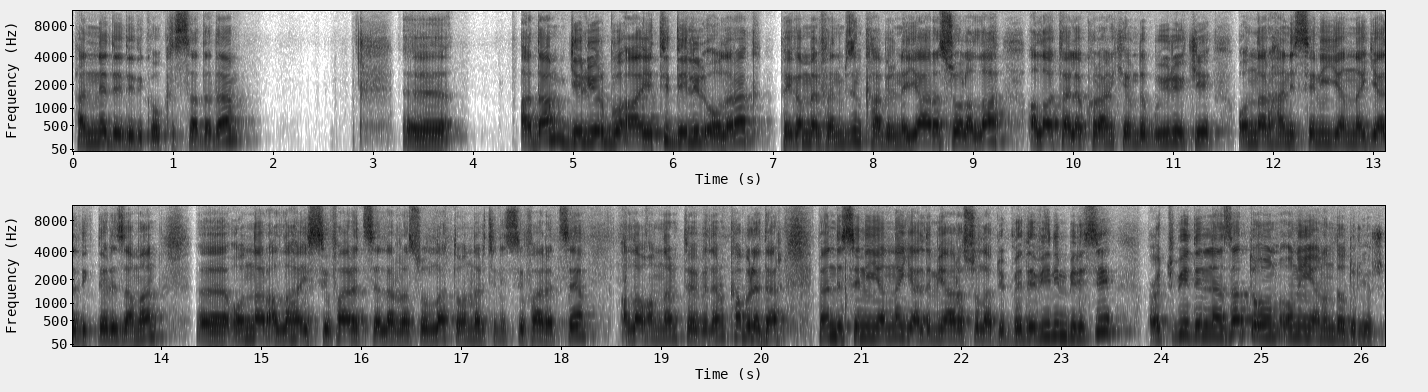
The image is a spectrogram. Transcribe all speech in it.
Hani ne dedik o kıssada da? E, adam geliyor bu ayeti delil olarak Peygamber Efendimizin kabrine ya Resulallah allah Teala Kur'an-ı Kerim'de buyuruyor ki onlar hani senin yanına geldikleri zaman e, onlar Allah'a istiğfar etseler Resulullah da onlar için istiğfar etse Allah onların tövbelerini kabul eder. Ben de senin yanına geldim ya Resulallah diyor. Bedevinin birisi Utbi denilen zat da onun, onun yanında duruyor.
